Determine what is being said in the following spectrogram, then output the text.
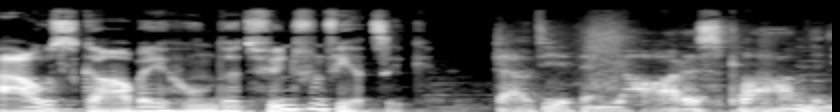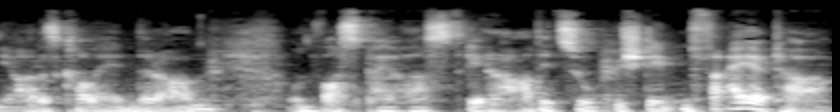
Ausgabe 145. Schau dir den Jahresplan, den Jahreskalender an und was passt gerade zu bestimmten Feiertagen.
